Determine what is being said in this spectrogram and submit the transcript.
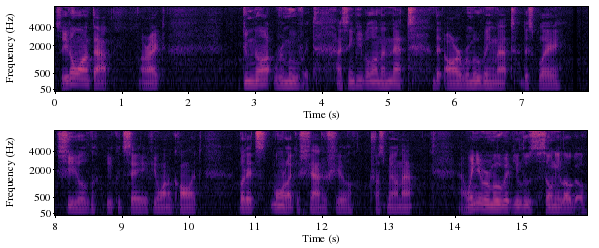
So you don't want that, all right? Do not remove it. I've seen people on the net that are removing that display shield, you could say, if you want to call it, but it's more like a shatter shield. Trust me on that. Uh, when you remove it, you lose the Sony logo.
